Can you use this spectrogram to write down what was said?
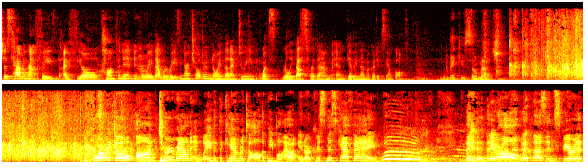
just having that faith, I feel confident in the way that we're raising our children, knowing that I'm doing what's really best for them and giving them a good example. Thank you so much. Before we go on, turn around and wave at the camera to all the people out in our Christmas cafe. Woo! They, they are all with us in spirit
